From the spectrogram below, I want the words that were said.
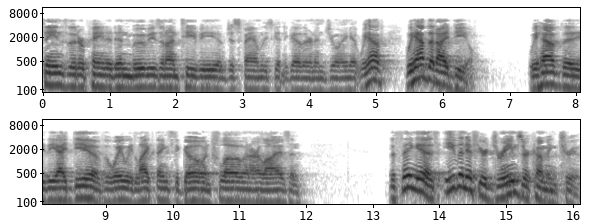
scenes that are painted in movies and on TV of just families getting together and enjoying it. We have we have that ideal. We have the, the idea of the way we'd like things to go and flow in our lives. And the thing is, even if your dreams are coming true,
